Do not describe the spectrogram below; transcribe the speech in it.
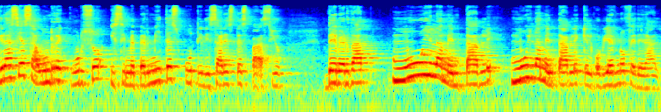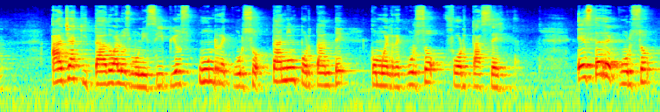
gracias a un recurso, y si me permites utilizar este espacio, de verdad muy lamentable, muy lamentable que el gobierno federal haya quitado a los municipios un recurso tan importante como el recurso Fortasec. Este recurso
